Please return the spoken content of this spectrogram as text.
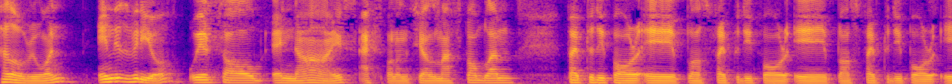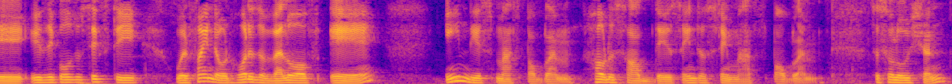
Hello everyone. In this video, we'll solve a nice exponential math problem 5 to the power a plus 5 to the power a plus 5 to the power a is equal to 60. We'll find out what is the value of a in this math problem. How to solve this interesting math problem. So solution.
